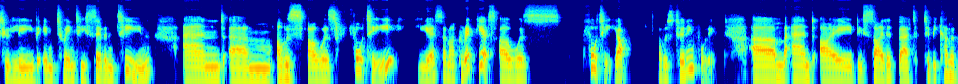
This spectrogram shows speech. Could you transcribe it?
to leave in 2017. And um, I was I was 40. Yes, am I correct? Yes, I was 40. Yeah. I was turning 40. Um, and I decided that to become a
